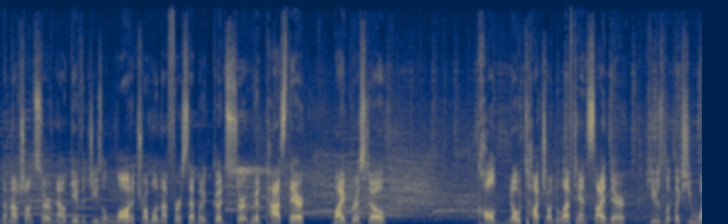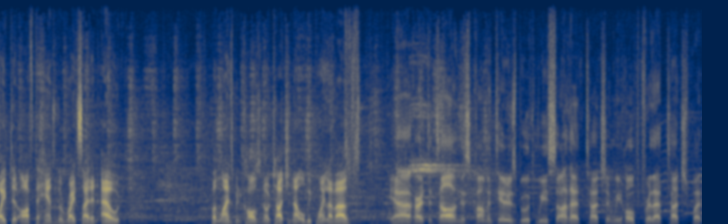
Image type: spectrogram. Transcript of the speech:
Lamarche on serve now. Gave the G's a lot of trouble in that first set, but a good serve, a good pass there by Bristow. Called no touch on the left-hand side there. Hughes looked like she wiped it off the hands of the right side and out. But linesman calls no touch, and that will be point Laval. Yeah, hard to tell. In this commentator's booth, we saw that touch, and we hoped for that touch, but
